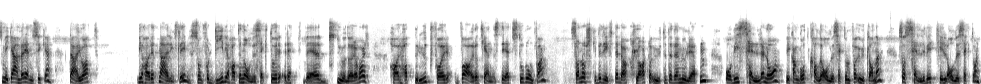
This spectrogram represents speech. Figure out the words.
som ikke er med regnestykket, det er jo at vi har et næringsliv som fordi vi har hatt en oljesektor rett ved stuedøra vår, har hatt bruk for varer og tjenester i et stort omfang, så har norske bedrifter da klart å utnytte den muligheten. Og vi selger nå, vi kan godt kalle oljesektoren for utlandet, så selger vi til oljesektoren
